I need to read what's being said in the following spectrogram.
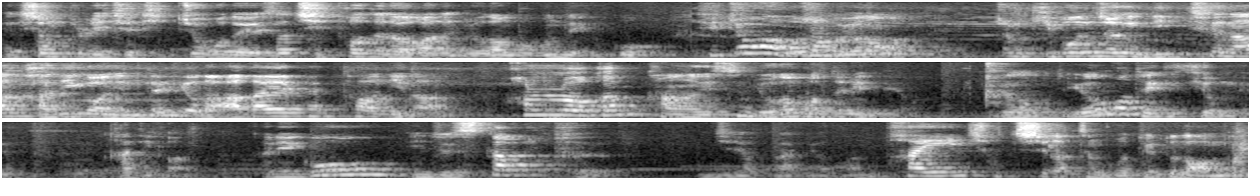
액션 플리츠 뒤쪽으로 해서 지퍼 들어가는 이런 부분도 있고 뒤쪽으로 보시면 뭐 이런 것들 좀 기본적인 니트나 가디건인데 이런 아가의 패턴이나 컬러감 강하게 쓴 이런 것들이 있네요. 이런 것들 이런 거 되게 귀엽네요. 가디건 그리고 이제 스카프 이제 약간 이런 타이 셔츠 같은 것들도 나옵니다.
